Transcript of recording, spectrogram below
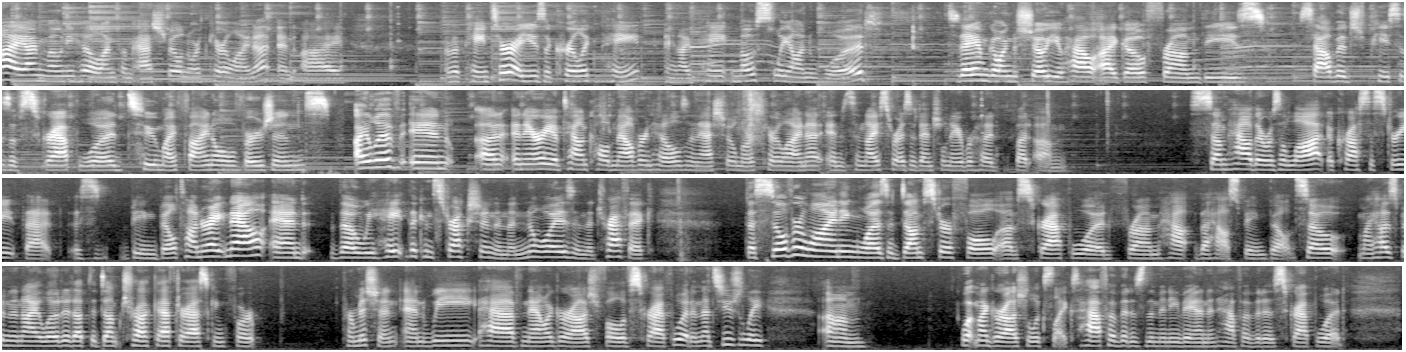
Hi, I'm Moni Hill. I'm from Asheville, North Carolina, and I am a painter. I use acrylic paint, and I paint mostly on wood. Today I'm going to show you how I go from these salvaged pieces of scrap wood to my final versions. I live in a, an area of town called Malvern Hills in Asheville, North Carolina, and it's a nice residential neighborhood, but um, somehow there was a lot across the street that is being built on right now. And though we hate the construction and the noise and the traffic, the silver lining was a dumpster full of scrap wood from ho the house being built. So my husband and I loaded up the dump truck after asking for permission, and we have now a garage full of scrap wood. And that's usually um, what my garage looks like. Half of it is the minivan and half of it is scrap wood.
